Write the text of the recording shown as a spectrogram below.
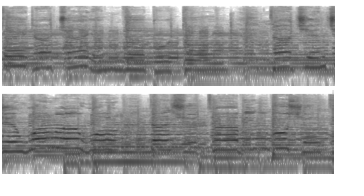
对她这样的不多。她渐渐忘了我，但是她并不晓得，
